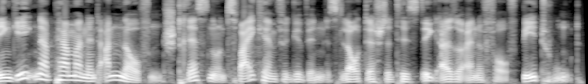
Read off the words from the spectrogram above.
Den Gegner permanent anlaufen, stressen und Zweikämpfe gewinnen ist laut der Statistik also eine VfB-Tugend.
